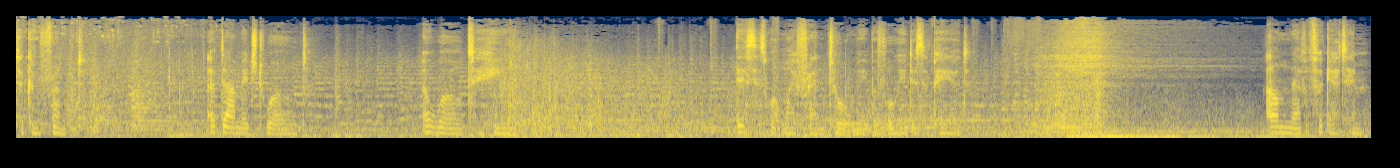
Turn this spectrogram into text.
to confront. A damaged world. A world to heal. This is what my friend taught me before he disappeared. I'll never forget him.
